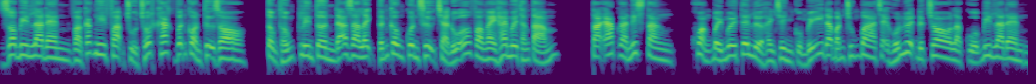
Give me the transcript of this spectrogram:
do Bin Laden và các nghi phạm chủ chốt khác vẫn còn tự do, Tổng thống Clinton đã ra lệnh tấn công quân sự trả đũa vào ngày 20 tháng 8. Tại Afghanistan, khoảng 70 tên lửa hành trình của Mỹ đã bắn trúng ba chạy huấn luyện được cho là của Bin Laden.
